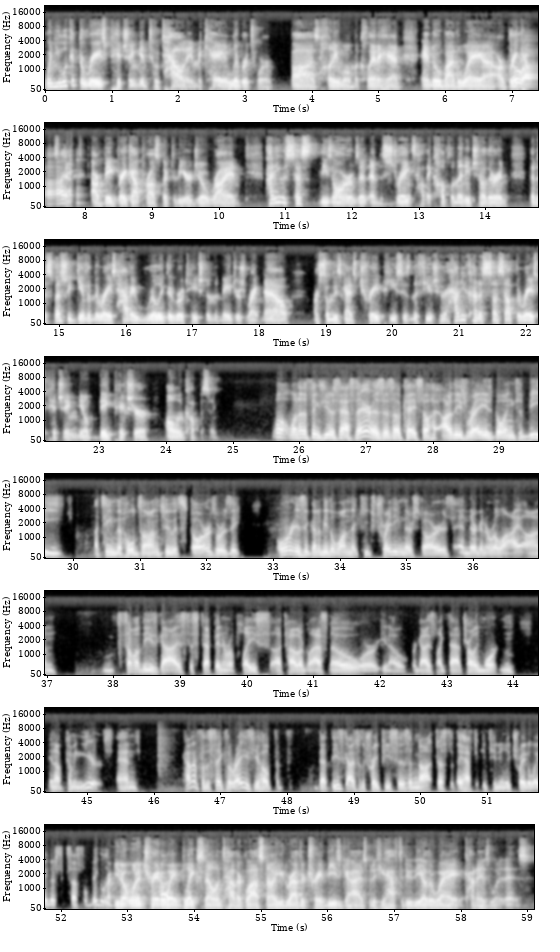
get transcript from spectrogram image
When you look at the Rays pitching in totality, McKay, Liberatore, Baz, Honeywell, McClanahan, and oh by the way, uh, our breakout, our big breakout prospect of the year, Joe Ryan. How do you assess these arms and, and the strengths, how they complement each other, and then especially given the Rays have a really good rotation in the majors right now, are some of these guys trade pieces in the future? How do you kind of suss out the Rays pitching, you know, big picture, all encompassing? Well, one of the things you just asked there is, is okay, so are these Rays going to be a team that holds on to its stars, or is it or is it going to be the one that keeps trading their stars and they're going to rely on some of these guys to step in and replace uh, Tyler Glasnow or you know or guys like that, Charlie Morton, in upcoming years. And kind of for the sake of the Rays, you hope that that these guys are the trade pieces and not just that they have to continually trade away their successful big league. You don't want to trade away Blake Snell and Tyler Glasnow. You'd rather trade these guys, but if you have to do the other way, it kind of is what it is.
